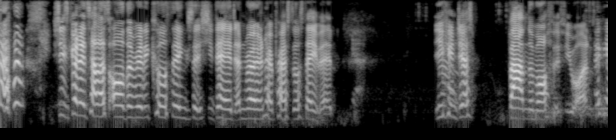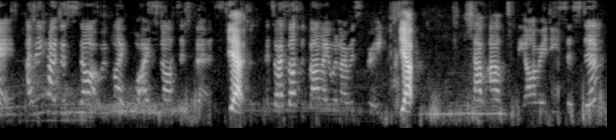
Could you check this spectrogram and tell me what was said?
She's going to tell us all the really cool things that she did and wrote in her personal statement. Yeah. You can just bam them off if you want. Okay, I think I'll just start with like what I started first. Yeah, And so I started ballet when I was three. Yep. Shout out to the RAD system.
